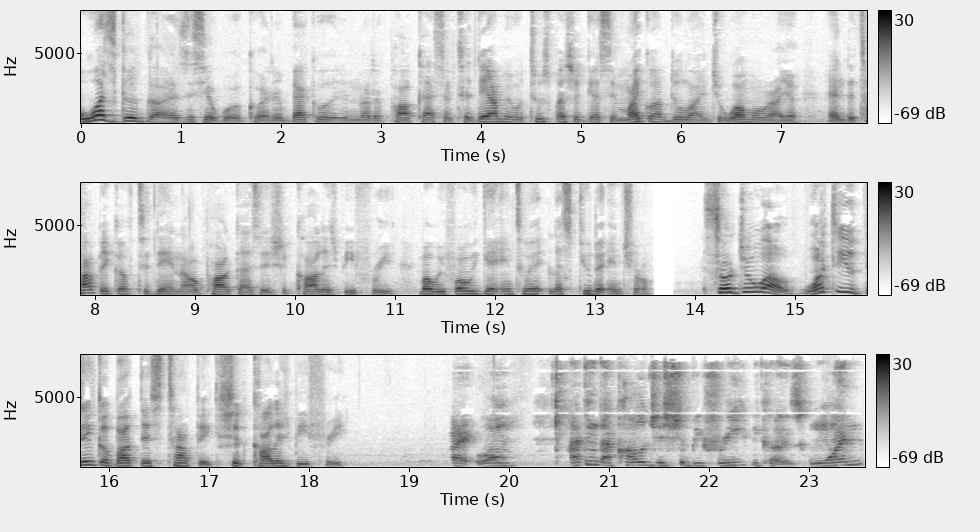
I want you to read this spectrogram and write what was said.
What's good, guys? It's your boy Carter back with another podcast, and today I'm here with two special guests, Michael Abdullah and Joel Mariah. And the topic of today in our podcast is Should College Be Free? But before we get into it, let's cue the intro. So, Joel, what do you think about this topic? Should college be free? Alright, well, I think that colleges should be free because one,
